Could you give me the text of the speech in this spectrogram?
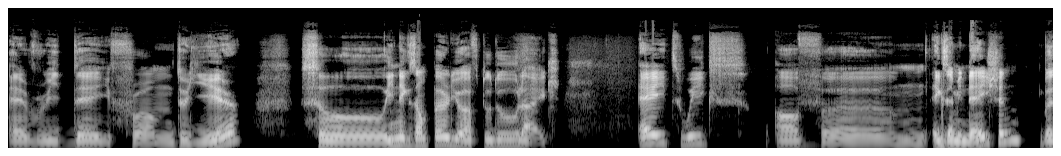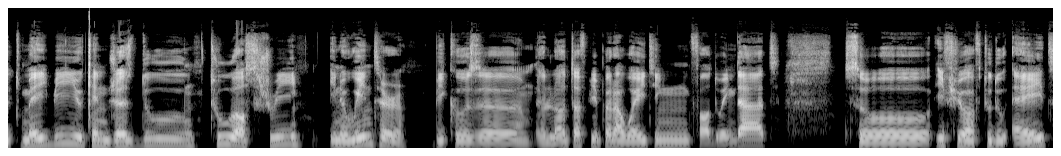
every day from the year. So, in example, you have to do like eight weeks of um, examination, but maybe you can just do two or three in a winter because uh, a lot of people are waiting for doing that. So if you have to do eight,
